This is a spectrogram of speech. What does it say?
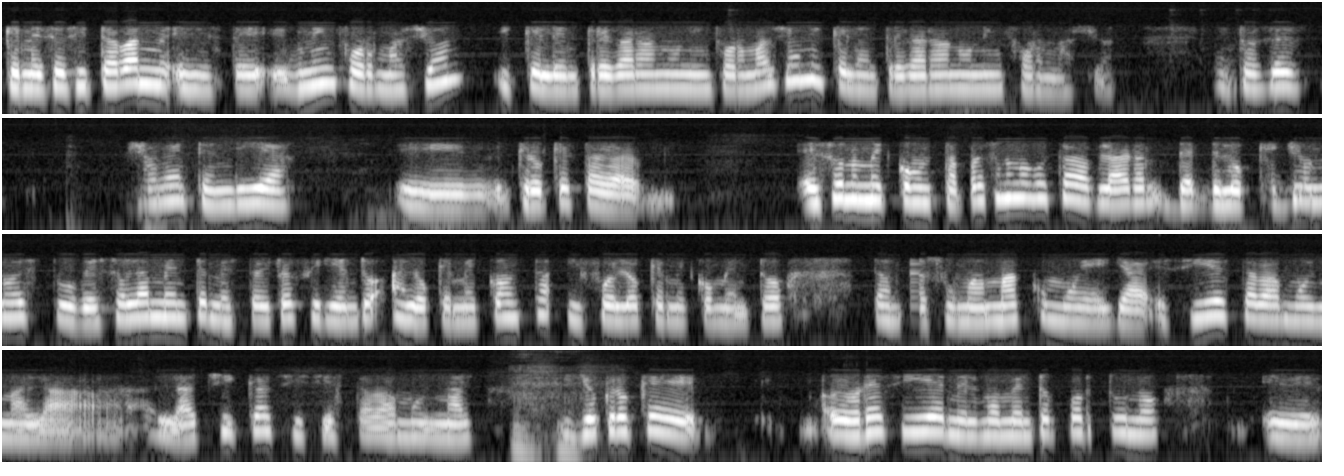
que necesitaban este, una información y que le entregaran una información y que le entregaran una información. Entonces, yo no entendía, eh, creo que hasta eso no me consta, por eso no me gusta hablar de, lo que yo no estuve, solamente me estoy refiriendo a lo que me consta y fue lo que me comentó tanto su mamá como ella. Sí estaba muy mal la, la chica, sí, sí estaba muy mal. Y yo creo que ahora sí, en el momento oportuno, eh,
